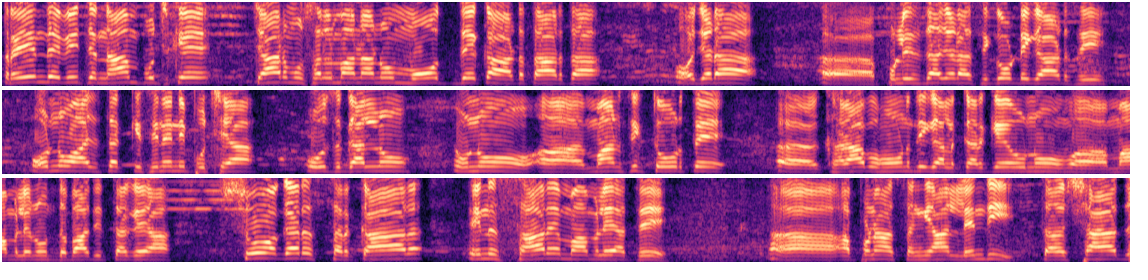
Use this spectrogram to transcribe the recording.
ਟ੍ਰੇਨ ਦੇ ਵਿੱਚ ਨਾਮ ਪੁੱਛ ਕੇ ਚਾਰ ਮੁਸਲਮਾਨਾਂ ਨੂੰ ਮੌਤ ਦੇ ਘਾਟ ਉਤਾਰਤਾ ਉਹ ਜਿਹੜਾ ਪੁਲਿਸ ਦਾ ਜਿਹੜਾ ਸਿਕਿਉਰਿਟੀ ਗਾਰਡ ਸੀ, ਉਹਨੂੰ ਅੱਜ ਤੱਕ ਕਿਸੇ ਨੇ ਨਹੀਂ ਪੁੱਛਿਆ। ਉਸ ਗੱਲ ਨੂੰ, ਉਹਨੂੰ ਮਾਨਸਿਕ ਤੌਰ ਤੇ ਖਰਾਬ ਹੋਣ ਦੀ ਗੱਲ ਕਰਕੇ ਉਹਨੂੰ ਮਾਮਲੇ ਨੂੰ ਦਬਾ ਦਿੱਤਾ ਗਿਆ। ਸੋ ਅਗਰ ਸਰਕਾਰ ਇਨ ਸਾਰੇ ਮਾਮਲਿਆਂ ਤੇ ਆਪਣਾ ਸੰਗਿਆਨ ਲੈਂਦੀ, ਤਾਂ ਸ਼ਾਇਦ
